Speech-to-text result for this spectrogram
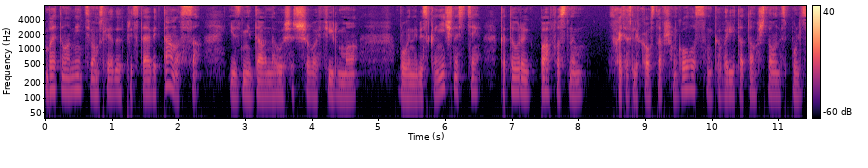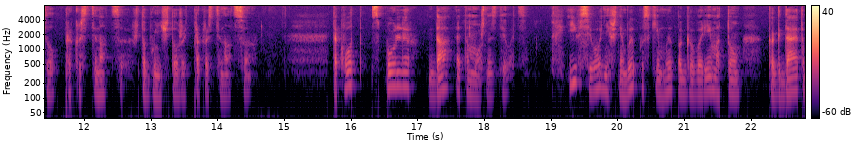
В этом моменте вам следует представить Таноса из недавно вышедшего фильма «Войны бесконечности», который пафосным, хотя слегка уставшим голосом говорит о том, что он использовал прокрастинацию, чтобы уничтожить прокрастинацию. Так вот, спойлер – да, это можно сделать. И в сегодняшнем выпуске мы поговорим о том, когда это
